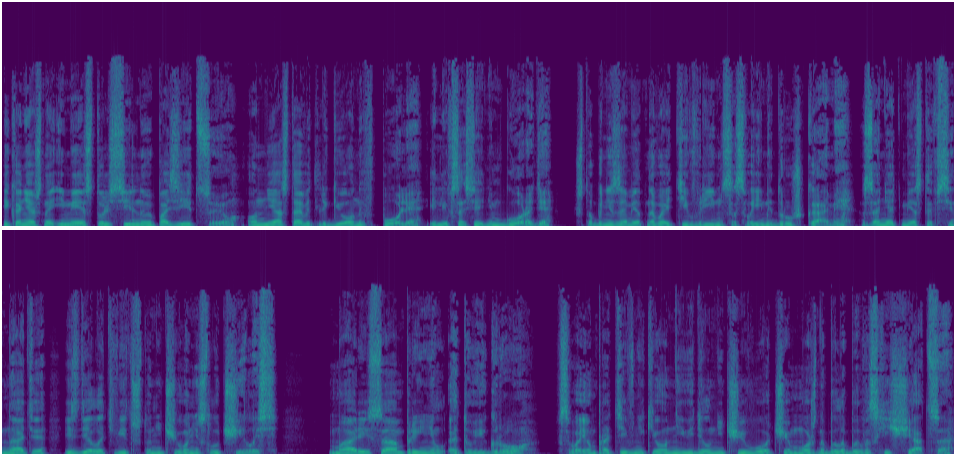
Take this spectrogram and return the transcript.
И, конечно, имея столь сильную позицию, он не оставит легионы в поле или в соседнем городе, чтобы незаметно войти в Рим со своими дружками, занять место в Сенате и сделать вид, что ничего не случилось. Марий сам принял эту игру. В своем противнике он не видел ничего, чем можно было бы восхищаться,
